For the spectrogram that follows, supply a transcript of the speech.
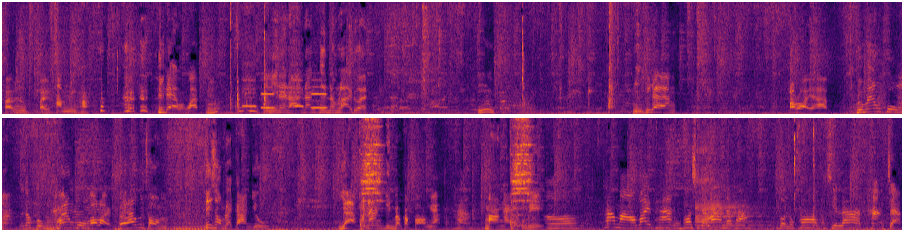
แป๊บนึงไปคำหนึ่งครับพี่แดงบอกว่าหืมอย่างนี้เลยนะ นั่งกลืนน้ำลายด้วย อืมหืมพี่แดง อร่อยครับ คือไม่ต้องปรุงอะ ไม่ต้องปรุงนะไม่ต้องปรุงก็อร่อย แล้วถ้าผู้ชมที่ชมรายการอยู่ อยากมานั่งกินแบบกระป๋องเนี้ย ค่ะมาไงอะคุณพี่ เออถ้ามาไหว้พระหลวงพ่อชินราชนะคะบทหลวงพ่อชินราชห่างจาก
